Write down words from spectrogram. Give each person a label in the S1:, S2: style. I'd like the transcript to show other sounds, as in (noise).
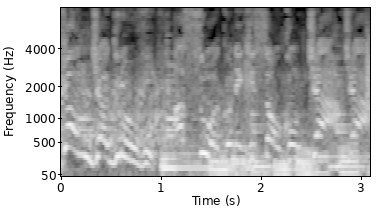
S1: Ganja Groove, a sua conexão com Já,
